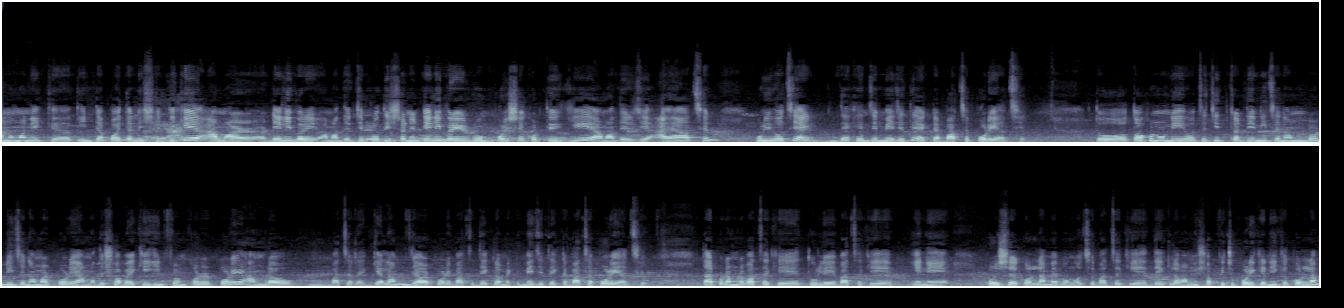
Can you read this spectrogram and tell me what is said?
আনুমানিক তিনটা পঁয়তাল্লিশের দিকে আমার ডেলিভারি, আমাদের যে প্রতিষ্ঠানের ডেলিভারি রুম পরিষ্কার করতে গিয়ে আমাদের যে আয়া আছেন, উনি হচ্ছে দেখেন যে মেঝেতে একটা বাচ্চা পড়ে আছে। তো তখন উনি হচ্ছে চিৎকার দিয়ে নিচে নামলো, নিচে নামার পরে আমাদের সবাইকে ইনফর্ম করার পরে আমরাও বাচ্চাটা গেলাম, যাওয়ার পরে বাচ্চা দেখলাম একটা মেঝেতে একটা বাচ্চা পড়ে আছে। তারপর আমরা বাচ্চাকে তুলে বাচ্চাকে এনে পরিষ্কার করলাম এবং হচ্ছে বাচ্চাকে দেখলাম, আমি সব কিছু পরীক্ষা নিরীক্ষা করলাম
